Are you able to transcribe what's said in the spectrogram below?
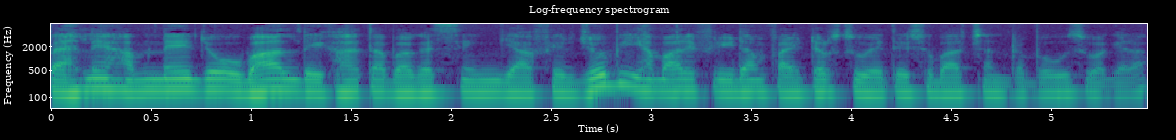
पहले हमने जो उबाल देखा था भगत सिंह या फिर जो भी हमारे फ्रीडम फाइटर्स हुए थे, सुभाष चंद्र बोस वगैरह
